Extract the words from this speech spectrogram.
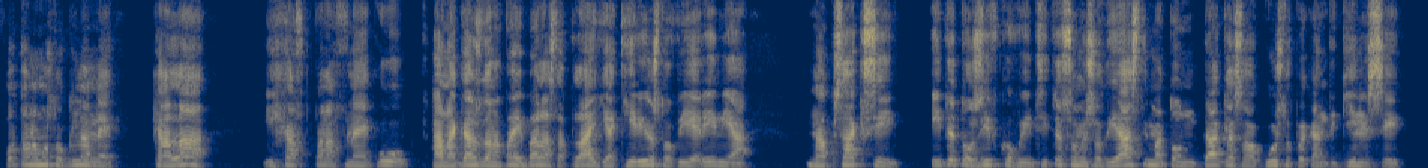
Όταν όμως τον κλείνανε καλά οι χάφ του Παναθηναϊκού, αναγκάζονταν να πάει μπάλα στα πλάγια, κυρίως στο Βιερίνια, να ψάξει είτε το Ζήφκοβιτς είτε στο μεσοδιάστημα τον Ντάγκλας Αγκούστο που έκανε την κίνηση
